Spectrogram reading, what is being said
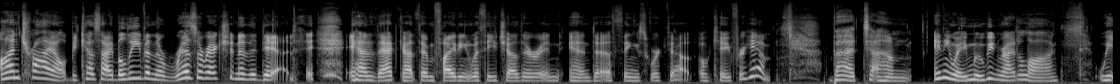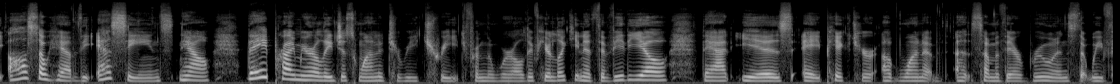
on trial because I believe in the resurrection of the dead. and that got them fighting with each other, and, and uh, things worked out okay for him. But um, anyway, moving right along, we also have the Essenes. Now, they primarily just wanted to retreat from the world. If you're looking at the video, that is a picture of one of uh, some of their ruins that we've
